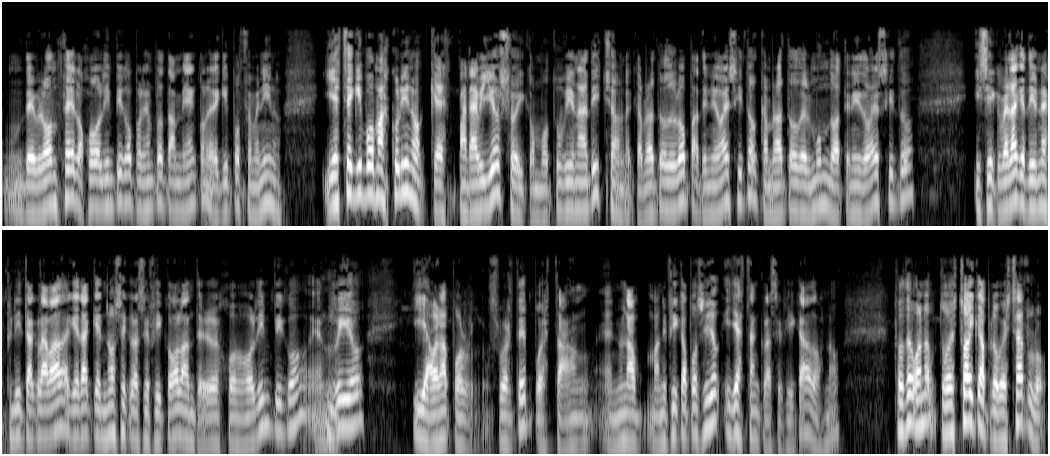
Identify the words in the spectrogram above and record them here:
de bronce en los Juegos Olímpicos, por ejemplo, también con el equipo femenino. Y este equipo masculino, que es maravilloso y como tú bien has dicho, en el Campeonato de Europa ha tenido éxito, el Campeonato del Mundo ha tenido éxito, Y sí que es verdad que tiene una espinita clavada, que era que no se clasificó a los anteriores Juegos Olímpicos en Río, y ahora, por suerte, pues están en una magnífica posición y ya están clasificados, ¿no? Entonces, bueno, todo esto hay que aprovecharlo.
